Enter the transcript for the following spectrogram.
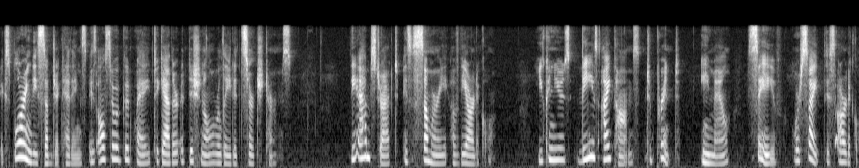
Exploring these subject headings is also a good way to gather additional related search terms. The abstract is a summary of the article you can use these icons to print, email, save, or cite this article.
